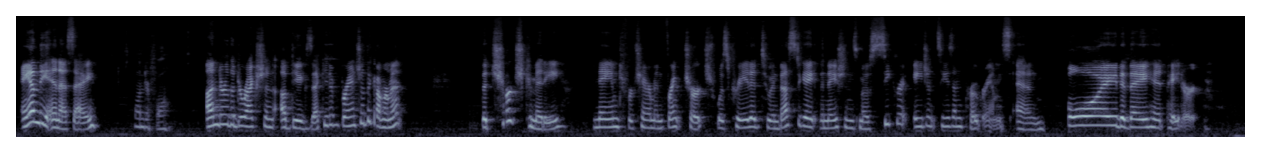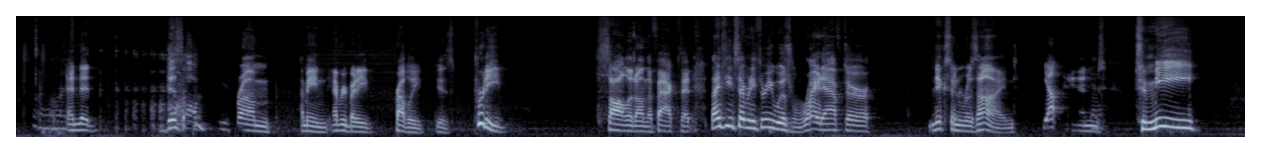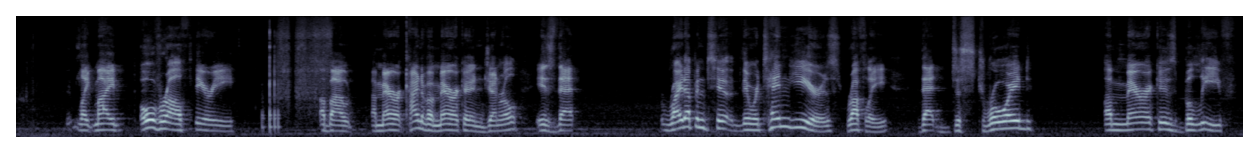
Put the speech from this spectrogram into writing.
and the NSA Wonderful. under the direction of the executive branch of the government. The Church Committee, named for Chairman Frank Church, was created to investigate the nation's most secret agencies and programs. And boy, did they hit pay dirt. Oh, and that this all from i mean everybody probably is pretty solid on the fact that 1973 was right after nixon resigned Yep. and to me like my overall theory about america kind of america in general is that right up until there were 10 years roughly that destroyed America's belief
